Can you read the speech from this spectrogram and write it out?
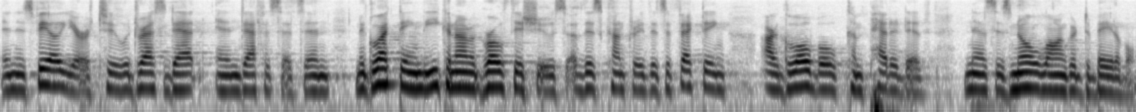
and his failure to address debt and deficits and neglecting the economic growth issues of this country that's affecting our global competitiveness is no longer debatable.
